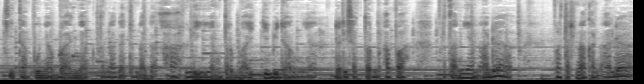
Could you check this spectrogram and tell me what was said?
Kita punya banyak tenaga-tenaga ahli yang terbaik di bidangnya. Dari sektor apa? Pertanian ada peternakan ada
